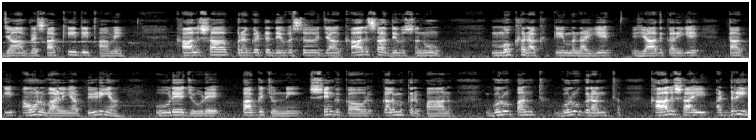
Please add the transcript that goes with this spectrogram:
ਜਾਂ ਵਿਸਾਖੀ ਦੀ ਥਾਵੇਂ ਖਾਲਸਾ ਪ੍ਰਗਟ ਦਿਵਸ ਜਾਂ ਖਾਲਸਾ ਦਿਵਸ ਨੂੰ ਮੁੱਖ ਰੱਖ ਕੇ ਮਨਾਈਏ, ਯਾਦ ਕਰੀਏ ਤਾਂ ਕਿ ਆਉਣ ਵਾਲੀਆਂ ਪੀੜ੍ਹੀਆਂ ਊੜੇ ਜੂੜੇ, ਪੱਗ ਚੁੰਨੀ, ਸਿੰਘ ਕੌਰ, ਕਲਮ ਕਿਰਪਾਨ, ਗੁਰੂ ਪੰਥ, ਗੁਰੂ ਗ੍ਰੰਥ, ਖਾਲਸਾਈ ਅਡਰੀ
